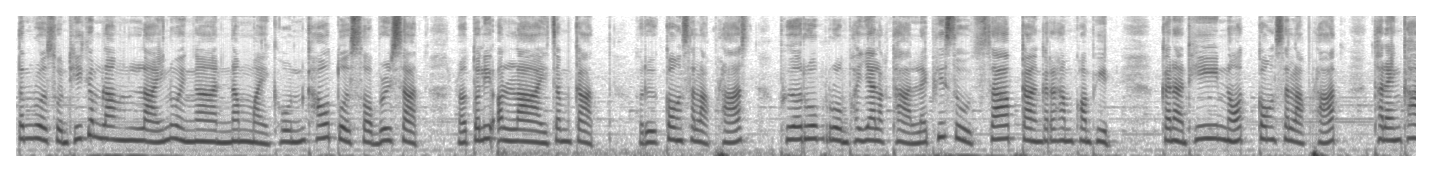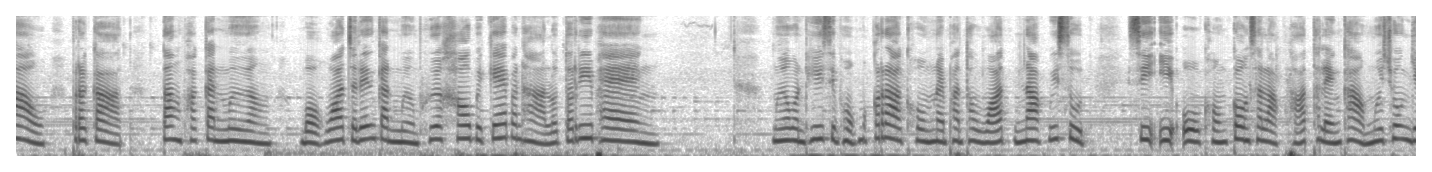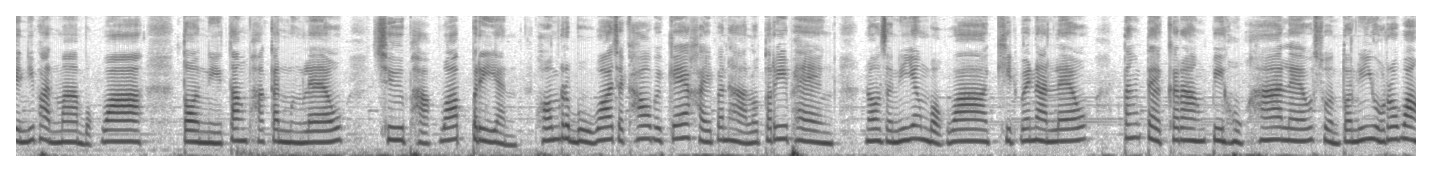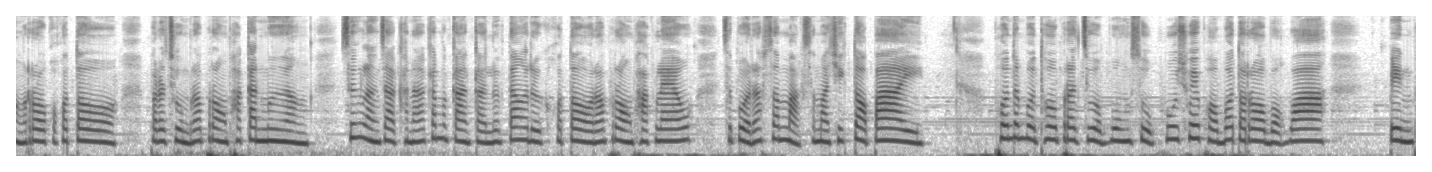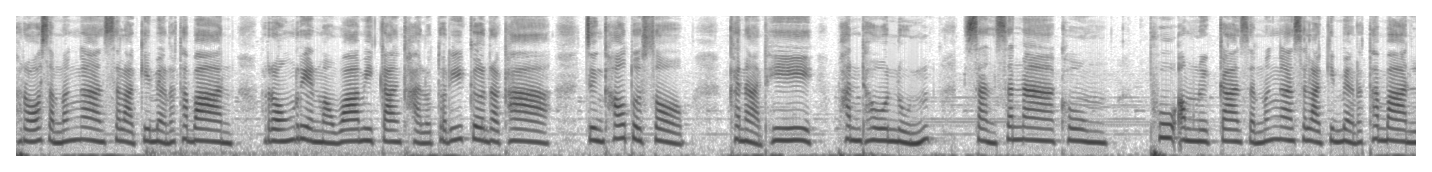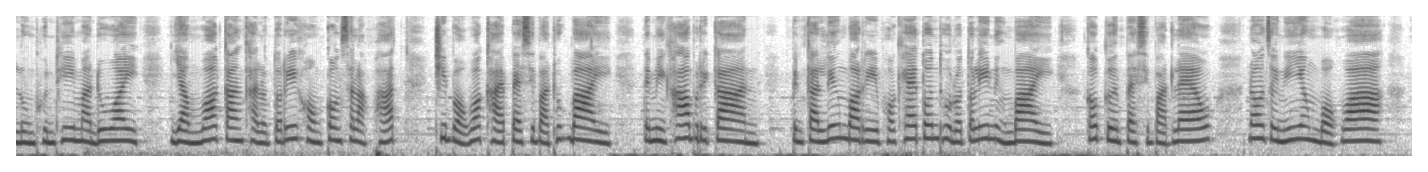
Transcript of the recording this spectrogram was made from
ตำรวจส่วนที่กำลังหลายหน่วยงานนำหมายค้นเข้าตรวจสอบบริษัทลอตเตอรี่ออนไลน์จำกัด หรือกองสลากพลัส เพื่อรวบรวมพยานหลักฐานและพิสูจน์ทราบการกระทำความผิด ขณะที่น็อตกองสลากพลัสแถลงข่าว ประกาศ ตั้งพักการเมือง บอกว่าจะเล่นการเมืองเพื่อเข้าไปแก้ปัญหาลอตเตอรี่แพง เมื่อวันที่ 16 มกราคมในพันธวัฒน์นาควิสุทธ์ CEO ของกองสลากพลัสแถลงข่าวเมื่อช่วงเย็นที่ผ่านมาบอกว่า ตอนนี้ตั้งพักการเมืองแล้ว ชื่อพักว่าเปลี่ยน พร้อมระบุว่าจะเข้าไปแก้ไขปัญหาลอตเตอรี่แพง นอกจากนี้ยังบอกว่าคิดไว้นานแล้ว ตั้งแต่กลางปี 65 แล้ว ส่วนตอนนี้อยู่ระหว่างรอกกต ประชุมรับรองพักการเมือง ซึ่งหลังจากคณะกรรมการการเลือกตั้งหรือกกตรับรองพักแล้ว จะเปิดรับสมัครสมาชิกต่อไปพลตำรวจโทประจวบวงสุขผู้ช่วยพบตรบอกว่าเป็นเพราะสำนักงงานสลากกินแบ่งรัฐบาล ร้องเรียนมาว่ามีการขายลอตเตอรี่เกินราคา จึงเข้าตรวจสอบ ขณะที่พันโทหนุน สันสนาคม ผู้อำนวยการสำนักงงานสลากกินแบ่งรัฐบาลลงพื้นที่มาด้วย ย้ำว่าการขายลอตเตอรี่ของกองสลากพัดที่บอกว่าขาย 80 บาททุกใบ แต่มีค่าบริการ เป็นการเลี่ยงบารีเพราะแค่ต้นทุนลอตเตอรี่1ใบ ก็เกิน 80 บาทแล้ว นอกจากนี้ยังบอกว่า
